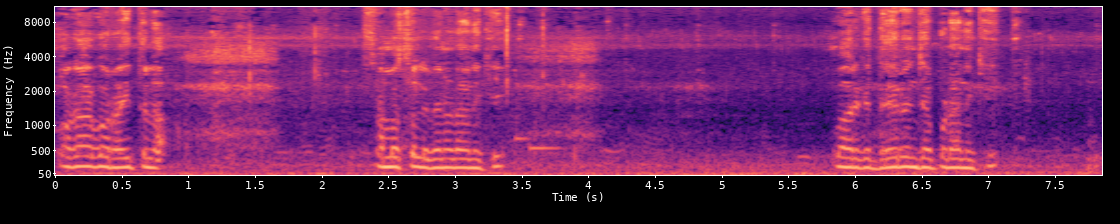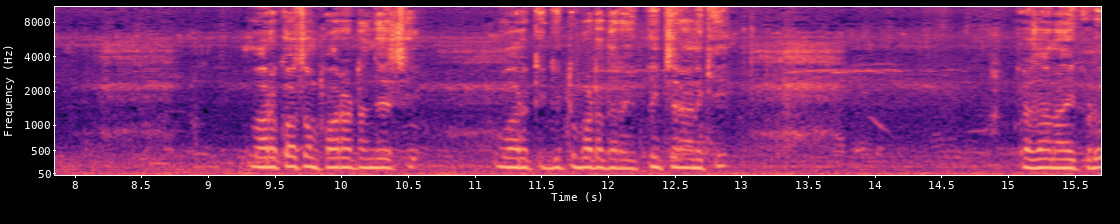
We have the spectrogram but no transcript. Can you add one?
పొగాకు రైతుల సమస్యలు వినడానికి వారికి ధైర్యం చెప్పడానికి వారి కోసం పోరాటం చేసి వారికి గిట్టుబాటు ధర ఇప్పించడానికి ప్రజానాయకుడు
